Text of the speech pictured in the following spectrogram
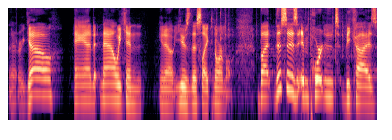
There we go. And now we can, you know, use this like normal. But this is important because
